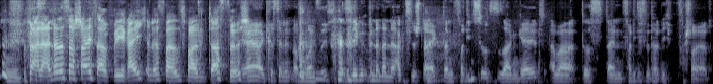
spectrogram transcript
Für alle anderen ist das scheiße, aber für die Reichen ist das fantastisch. Ja, ja, Christian Lindner freut sich. Deswegen, wenn dann deine Aktie steigt, dann verdienst du sozusagen Geld, aber das, dein Verdienst wird halt nicht versteuert.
